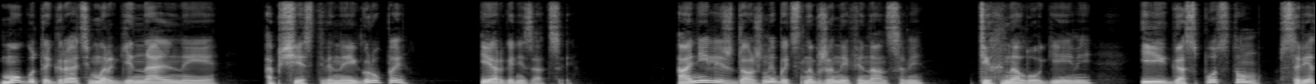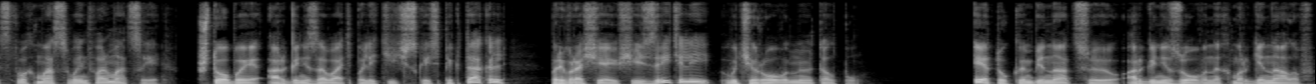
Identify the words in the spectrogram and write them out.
могут играть маргинальные общественные группы и организации. Они лишь должны быть снабжены финансами, технологиями и господством в средствах массовой информации, чтобы организовать политический спектакль, превращающий зрителей в очарованную толпу. Эту комбинацию организованных маргиналов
